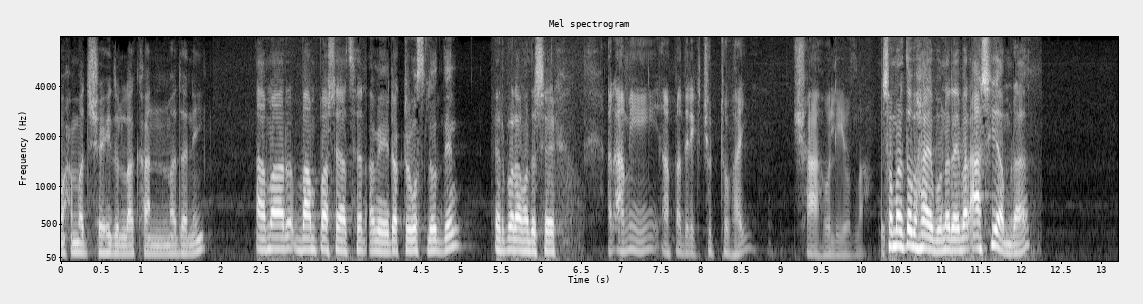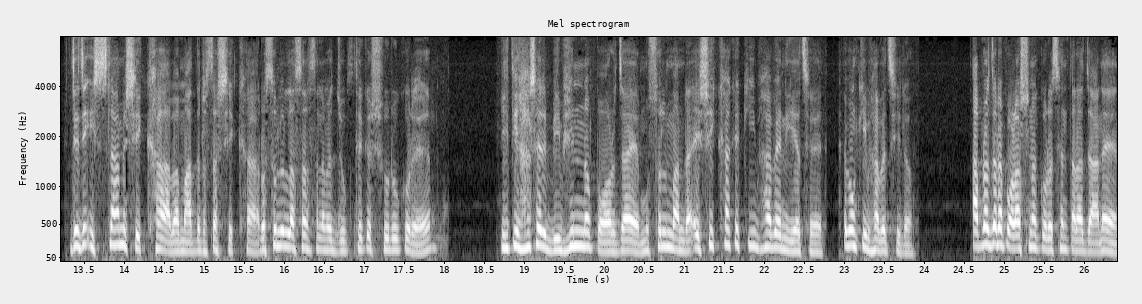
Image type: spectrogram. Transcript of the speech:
মোহাম্মদ শহীদুল্লাহ খান মাদানী। আমার বাম পাশে আছেন আমি ডক্টর মুসলিউদ্দিন। এরপর আমাদের শেখ। আর আমি আপনাদের এক ছোট্ট ভাই শাহ অলিউল্লাহ। সম্মানিত ভাই বোনেরা এবার আসি আমরা যে যে ইসলামী শিক্ষা বা মাদ্রাসা শিক্ষা রসুল্লাহ সাল্লামের যুগ থেকে শুরু করে ইতিহাসের বিভিন্ন পর্যায়ে মুসলমানরা এই শিক্ষাকে কীভাবে নিয়েছে এবং কীভাবে ছিল? আপনারা যারা পড়াশোনা করেছেন তারা জানেন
